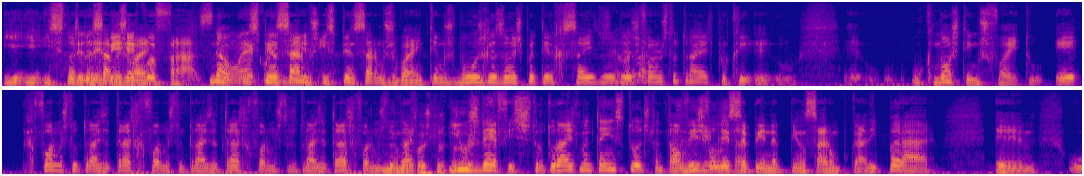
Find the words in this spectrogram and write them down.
e, e se nós pensarmos bem... com a frase. Não, não é e, se pensarmos, e se pensarmos bem, temos boas razões para ter receio é das reformas estruturais, porque eh, o, o que nós temos feito é reformas estruturais atrás de reformas estruturais, atrás de reformas estruturais, atrás de reformas estruturais, e os déficits estruturais mantêm-se todos. Portanto, talvez é valesse a pena pensar um bocado e parar eh, o,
